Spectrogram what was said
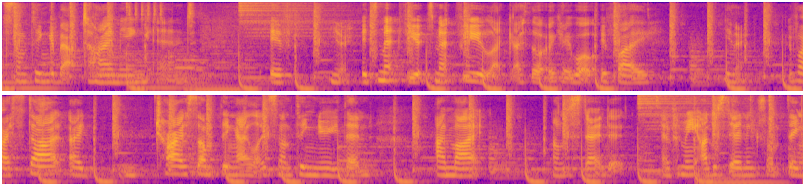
something about timing and if you know it's meant for you, it's meant for you. Like I thought, okay, well if I, you know, if I start, I try something, I learn something new, then I might understand it. And for me, understanding something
